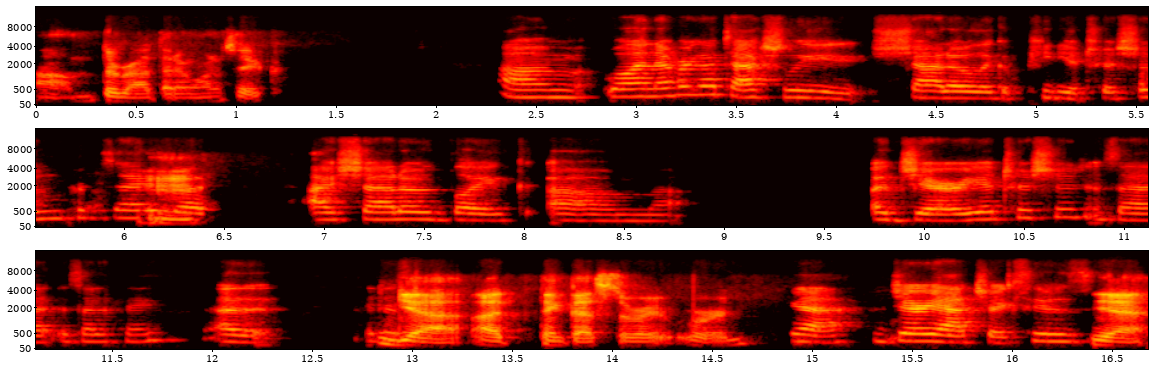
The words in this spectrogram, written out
um, the route that I want to take? Um, well, I never got to actually shadow like a pediatrician per se, mm-hmm. but I shadowed like um, a geriatrician. Is that is that a thing? Uh, yeah, I think that's the right word. Yeah, geriatrics. He was yeah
